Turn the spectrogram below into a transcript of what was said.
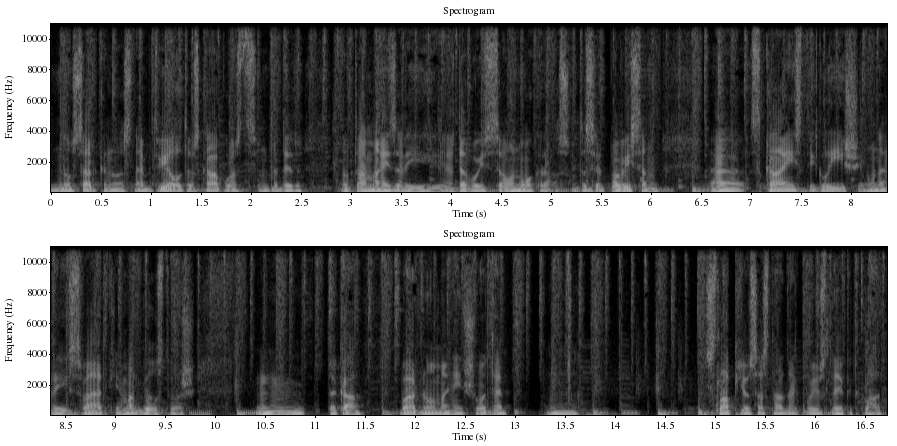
nu, sarkanos, ne, bet violetos kāpostus, un tad ir nu, tā maize arī dabūjusi savu nokrāsu. Un tas ir pavisam uh, skaisti, glīši un arī svētkiem atbilstoši. Mm, tā kā var nomainīt šo te. Mm, slapjo sastāvdaļu, ko jūs liekat klāt.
